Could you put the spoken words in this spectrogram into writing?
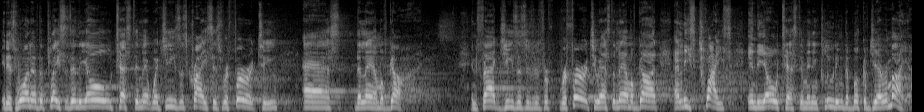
It is one of the places in the Old Testament where Jesus Christ is referred to as the Lamb of God. In fact, Jesus is referred to as the Lamb of God at least twice in the Old Testament, including the book of Jeremiah.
